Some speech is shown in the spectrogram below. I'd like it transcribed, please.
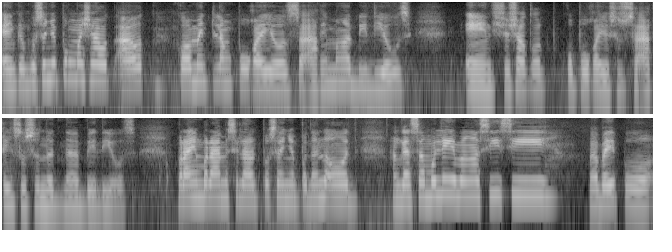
And kung gusto niyo pong ma-shout out, comment lang po kayo sa aking mga videos. And shoutout ko po kayo sa aking susunod na videos. Maraming maraming salamat po sa inyong panonood. Hanggang sa muli mga sisi. Bye-bye po.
